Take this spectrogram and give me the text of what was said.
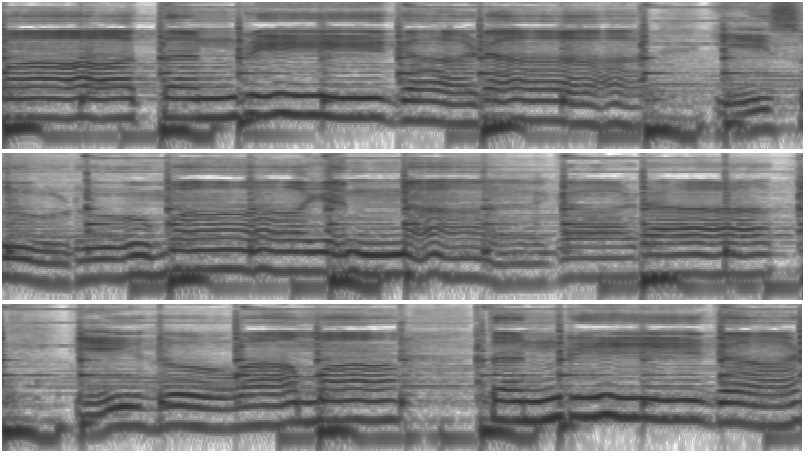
మా తండ్రి గాడా ఈసుడు మాయన్న గాడా యెహోవా మా తండ్రి గాడా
